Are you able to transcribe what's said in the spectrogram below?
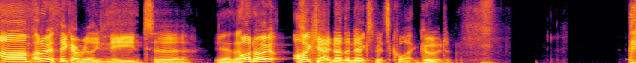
Um, I don't think I really need to. Yeah, that, Oh no! Okay, no, the next bit's quite good.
